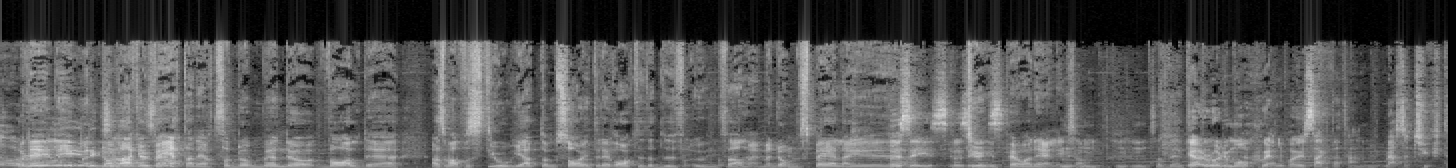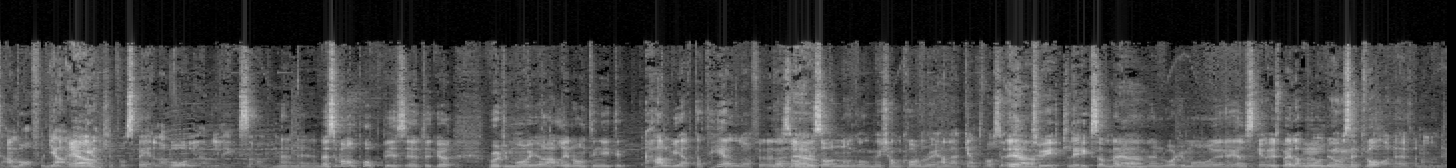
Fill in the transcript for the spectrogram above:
"Oh, Men, det, really?" det, men liksom, de verkar ju så. veta det eftersom de ändå valde... Alltså man förstod ju att de sa inte det rakt ut att du är för ung för mig. Men de spelar ju Precis, precis. tungt på det liksom. Mm, mm, mm. Så att det, Ja, Roger Moore själv har ju sagt att han alltså, tyckte han var för gammal Ja. egentligen för att spela rollen. Liksom. Men, eh, men så var han poppis. Jag tycker Roger Moore gör aldrig någonting riktigt halvhjärtat heller. För Nej. som Ja. vi sa någon gång med Sean Connery, han verkar inte vara så Ja. into it liksom. Men, Ja. men Roger Moore älskar ju att spela Bond Mm, oavsett vad, även om han är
